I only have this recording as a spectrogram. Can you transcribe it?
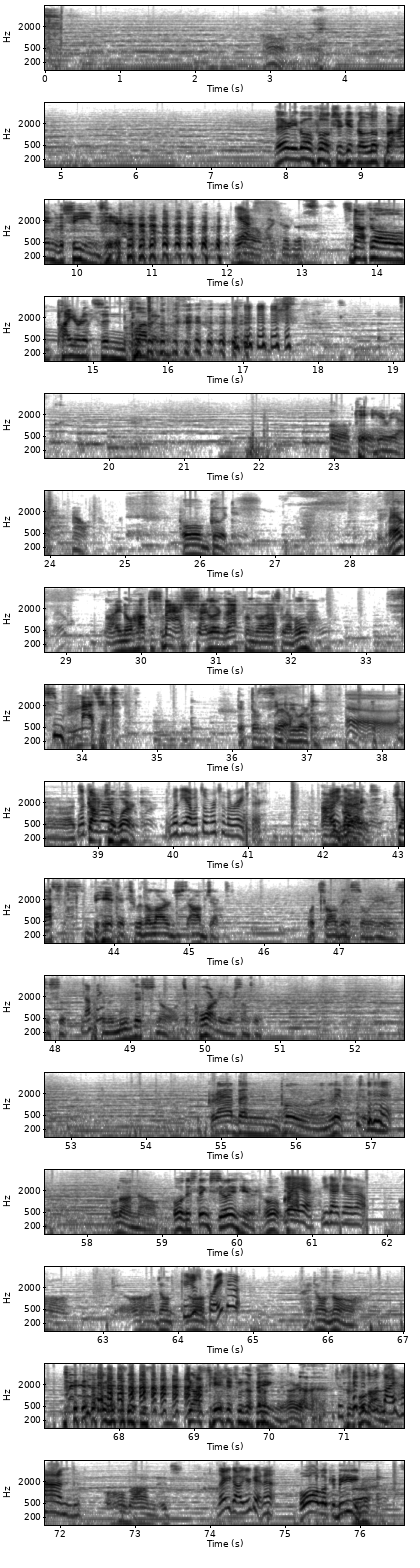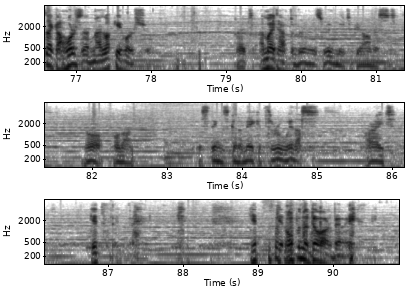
There you go, folks. You're getting a look behind the scenes here. Yes. Oh my goodness. it's not all pirates and clubbing. okay, here we are. Now. Oh, good. Well, I know how to smash. I learned that from the last level. Smash it. That doesn't seem to be working. Uh, it's got over- to work. what? Yeah. What's over to the right there? I you got got it. it. Just hit it with a large object. What's all this over here? Is this a... Nothing? Can we move this? No, it's a quarry or something. Grab and pull and lift and... Hold on now. Oh, this thing's still in here. Oh, crap. Yeah, yeah. You gotta get it out. Oh, oh, I don't Can you just break it? I don't know. just hit it with a thing. All right. Just hit it Hold with my hand. Hold on. It's... There you go. You're getting it. Oh, look at me! Uh. It's like a horse, uh, my lucky horseshoe. Right, I might have to bring this with me, to be honest. Oh, hold on. This thing's gonna make it through with us. Alright. Get the... Get, get, open the door, Billy.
